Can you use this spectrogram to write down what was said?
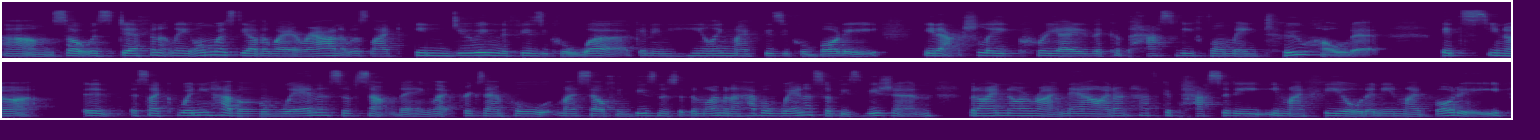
Um, so it was definitely almost the other way around. It was like in doing the physical work and in healing my physical body, it actually created the capacity for me to hold it. It's, you know, it, it's like when you have awareness of something like for example myself in business at the moment i have awareness of this vision but i know right now i don't have capacity in my field and in my body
